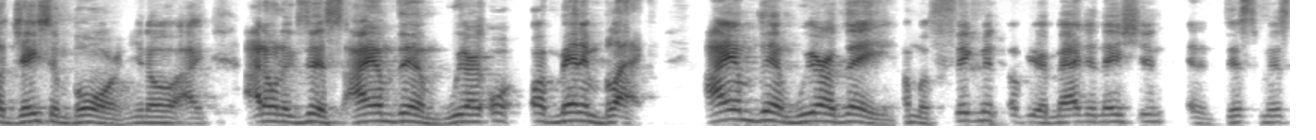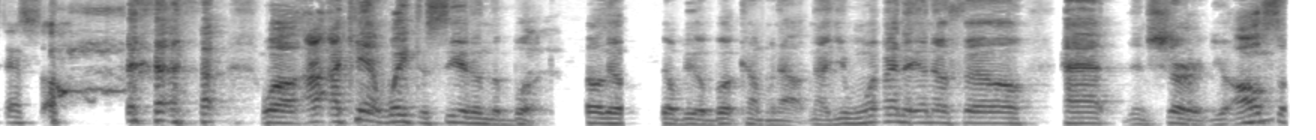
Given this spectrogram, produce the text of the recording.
a, Jason Bourne. You know, I, I don't exist. I am them. We are or, or Men in Black. I am them. We are they. I'm a figment of your imagination and dismiss that so. well, I, I, can't wait to see it in the book. So there'll, there'll be a book coming out. Now, you're wearing the NFL hat and shirt. You mm-hmm. also,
